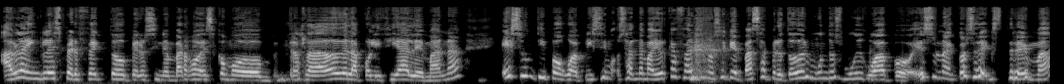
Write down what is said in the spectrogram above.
habla inglés perfecto, pero sin embargo es como trasladado de la policía alemana. Es un tipo guapísimo. O sea, de Mallorca Files no sé qué pasa, pero todo el mundo es muy guapo. Es una cosa extrema.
